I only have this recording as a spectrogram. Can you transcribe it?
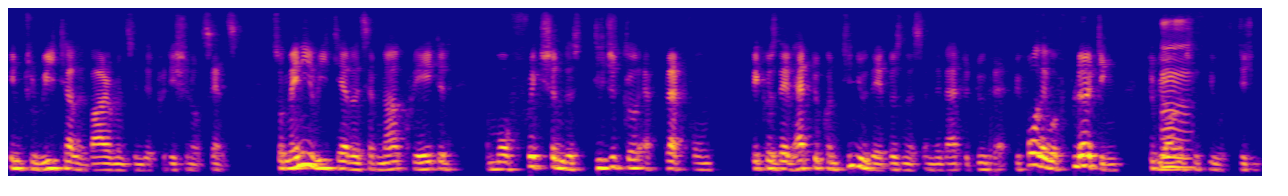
into retail environments in the traditional sense. So many retailers have now created a more frictionless digital platform because they've had to continue their business and they've had to do that. Before they were flirting, to be mm. honest with you, with digital.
